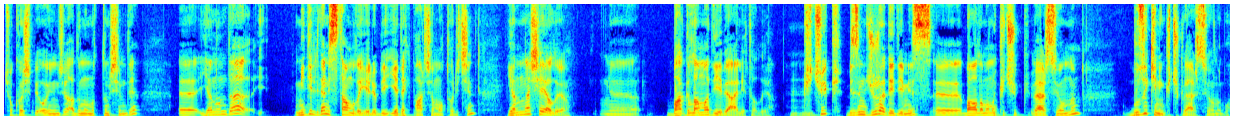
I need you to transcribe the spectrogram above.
Çok hoş bir oyuncu. Adını unuttum şimdi. Ee, yanında Midilli'den İstanbul'a geliyor bir yedek parça motor için. Yanına şey alıyor. Ee, baglama diye bir alet alıyor. Küçük bizim Cura dediğimiz e, bağlamanın küçük versiyonunun Buzuki'nin küçük versiyonu bu.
